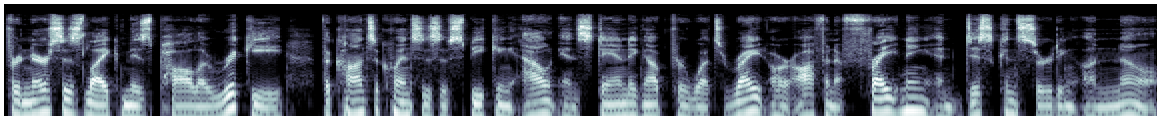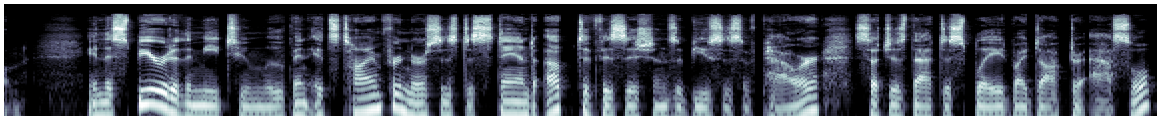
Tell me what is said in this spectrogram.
For nurses like Ms. Paula Ricky, the consequences of speaking out and standing up for what's right are often a frightening and disconcerting unknown. In the spirit of the Me Too movement, it's time for nurses to stand up to physicians' abuses of power, such as that displayed by Dr. Assel.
